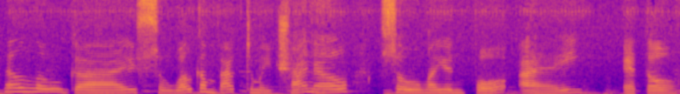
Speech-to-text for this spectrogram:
Hello guys! So welcome back to my channel. So ngayon po ay eto.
